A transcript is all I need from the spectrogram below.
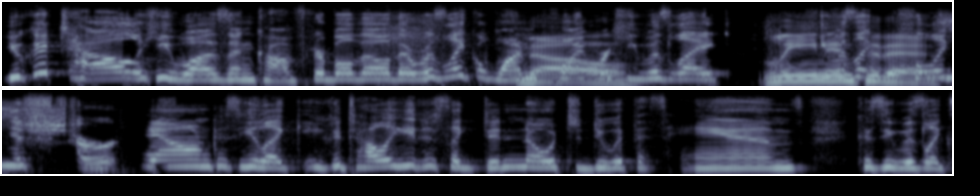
You could tell he was uncomfortable though. There was like one point where he was like Lean he was into like this. pulling his shirt down because he like you could tell he just like didn't know what to do with his hands because he was like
